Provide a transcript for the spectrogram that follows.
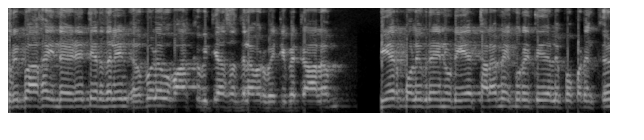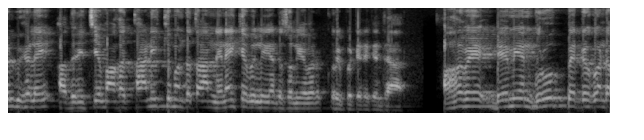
குறிப்பாக இந்த இடைத்தேர்தலில் எவ்வளவு வாக்கு வித்தியாசத்தில் அவர் வெற்றி பெற்றாலும் பியர் பொலிபிரைனுடைய தலைமை குறித்து எழுப்பப்படும் கேள்விகளை அது நிச்சயமாக தணிக்கும் என்று தான் நினைக்கவில்லை என்று சொல்லி அவர் குறிப்பிட்டிருக்கின்றார். ஆகவே டேமியன் குரூப் பெற்றுக்கொண்ட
